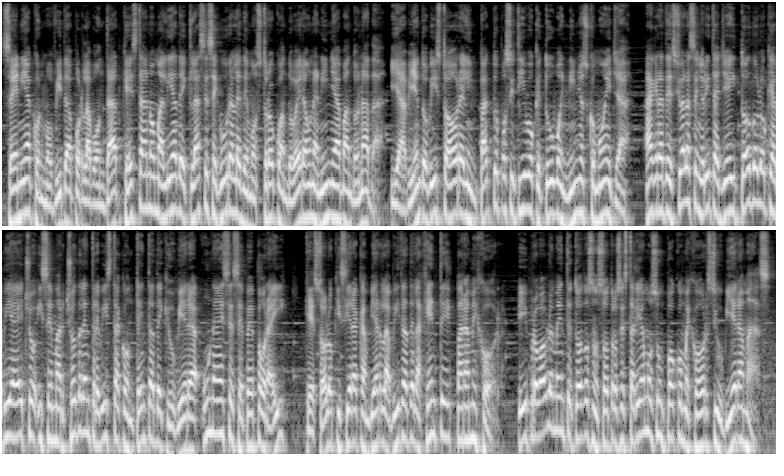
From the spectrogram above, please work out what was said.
Senia, conmovida por la bondad que esta anomalía de clase segura le demostró cuando era una niña abandonada, y habiendo visto ahora el impacto positivo que tuvo en niños como ella, agradeció a la señorita Jay todo lo que había hecho y se marchó de la entrevista contenta de que hubiera una SCP por ahí que solo quisiera cambiar la vida de la gente para mejor. Y probablemente todos nosotros estaríamos un poco mejor si hubiera más.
